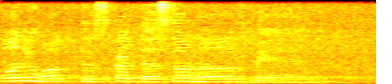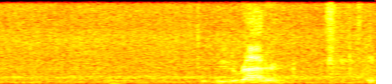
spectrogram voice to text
One who walked this earth as son of man. You the rider. Walk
